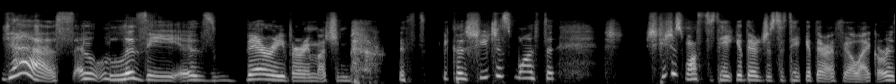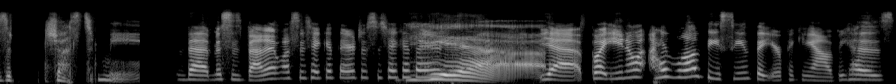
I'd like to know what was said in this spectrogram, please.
yes. And Lizzie is very, very much embarrassed because she just wants to, she just wants to take it there just to take it there, I feel like. Or is it just me? That Mrs. Bennet wants to take it there just to take it there. Yeah. Yeah, but you know what? I love these scenes that you're picking out because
